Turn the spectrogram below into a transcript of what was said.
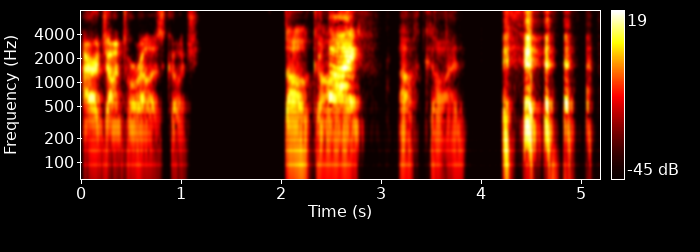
Hire John Torella as coach. Oh God. Goodbye. Oh God.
